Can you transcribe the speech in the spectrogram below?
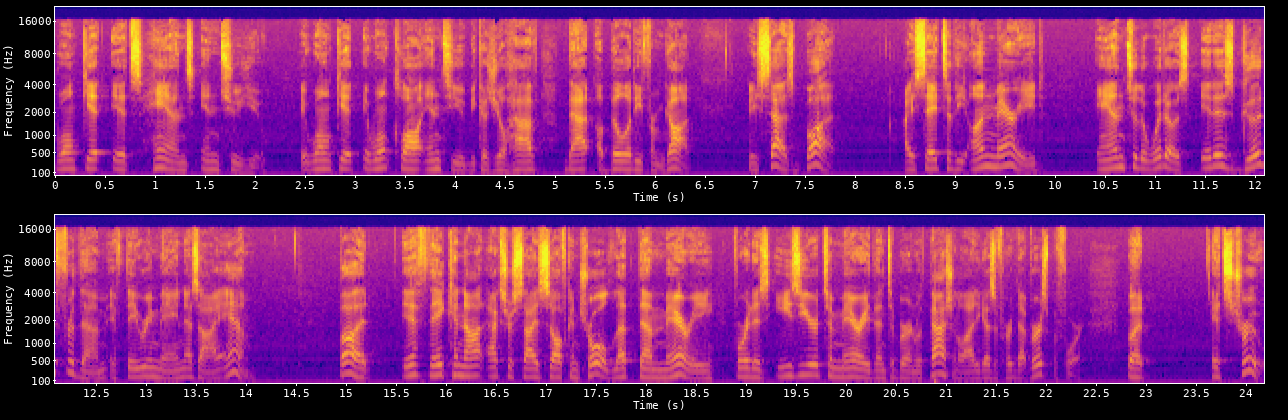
won't get its hands into you. It won't get it won't claw into you because you'll have that ability from God. He says, "But I say to the unmarried and to the widows, it is good for them if they remain as I am. But if they cannot exercise self control, let them marry, for it is easier to marry than to burn with passion. A lot of you guys have heard that verse before. But it's true.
